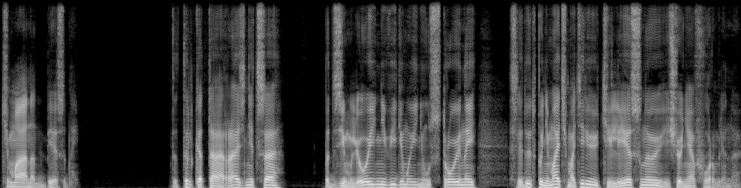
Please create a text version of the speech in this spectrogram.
тьма над бездной. Тут только та разница под землей невидимой и неустроенной — следует понимать материю телесную, еще не оформленную,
